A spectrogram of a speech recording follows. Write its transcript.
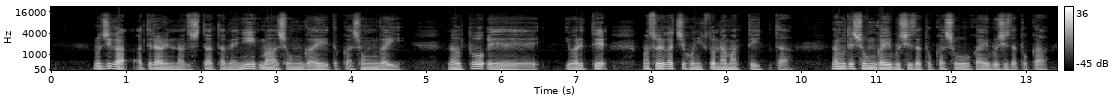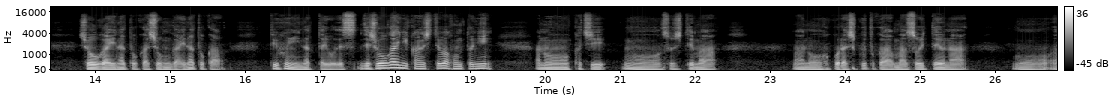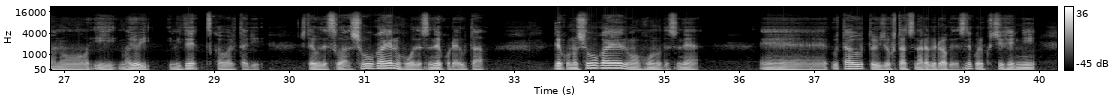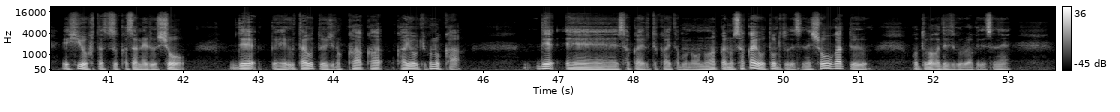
の字が当てられるなどしたために、まあ、障害とか障害などと、えー、言われて、まあ、それが地方に行くとなまっていった。なので、障害節だとか、障害節だとか、障害なとか、障害なとか、っていう風になったようです。で、障害に関しては本当に、あの、勝ち、もう、そしてまあ、あの、誇らしくとか、まあそういったような、もう、あの、いい、まあ良い意味で使われたりしたようですが、障害への方ですね、これ、歌。で、この障害への方のですね、えー、歌うという字を二つ並べるわけですね。これ口辺に火を二つ重ねる章。で、えー、歌うという字の歌、歌、歌謡曲の歌。で、えー、栄えるって書いたものの中の栄を取るとですね、生姜という言葉が出てくるわけですね。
